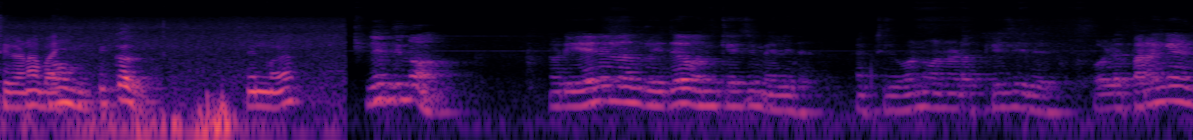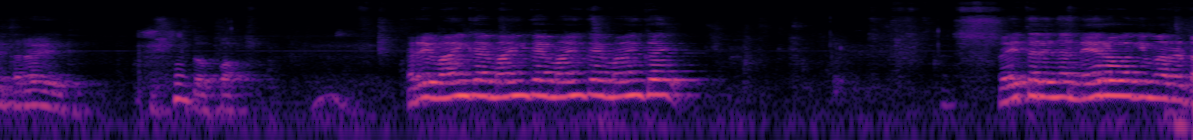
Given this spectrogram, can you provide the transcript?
ಸಿಗೋಣ ಬಾಯ್ ಪಿಕ್ಕಲ್ ಏನು ಮಗ? ನೀನು ತಿನ್ನೋ. ನೋಡಿ ಏನಿಲ್ಲ ಅಂದ್ರೆ ಇದೆ ಒಂದು ಕೆ ಜಿ ಮೇಲಿದೆ. Actually one one and half K G ಇದೆ. ಒಳ್ಳೆ ಪರಂಗಿ ಹಣ್ಣು ಥರ ಐತೆ. ಇಷ್ಟು ದಪ್ಪ. ಅರೆ ಮಾವಿನಕಾಯಿ ಮಾವಿನಕಾಯಿ ಮಾವಿನಕಾಯಿ ಮಾವಿನಕಾಯಿ. ರೈತರಿಂದ ನೇರವಾಗಿ ಮಾರಾಟ.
